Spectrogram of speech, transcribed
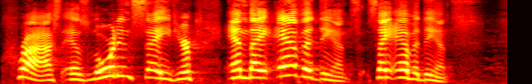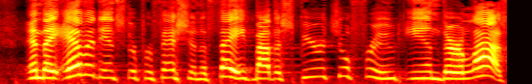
Christ as Lord and Savior, and they evidence, say evidence and they evidence their profession of faith by the spiritual fruit in their lives.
